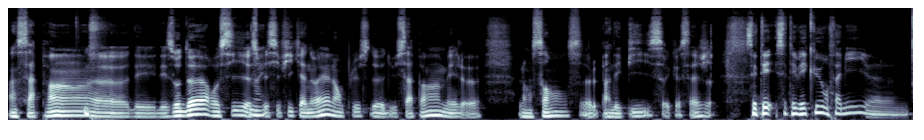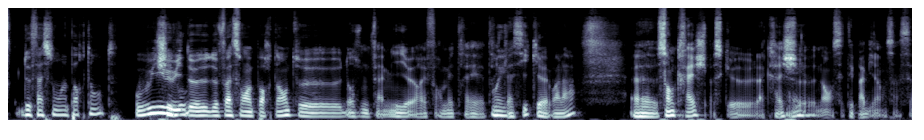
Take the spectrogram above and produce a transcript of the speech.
un sapin, euh, des, des, odeurs aussi spécifiques à Noël, en plus de, du sapin, mais le l'encens, le pain d'épices, que sais-je. C'était c'était vécu en famille euh, de façon importante. Oui, oui, de, de, façon importante dans une famille réformée très très classique, voilà. Euh, sans crèche parce que la crèche, euh, non, c'était pas bien. Ça, ça,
